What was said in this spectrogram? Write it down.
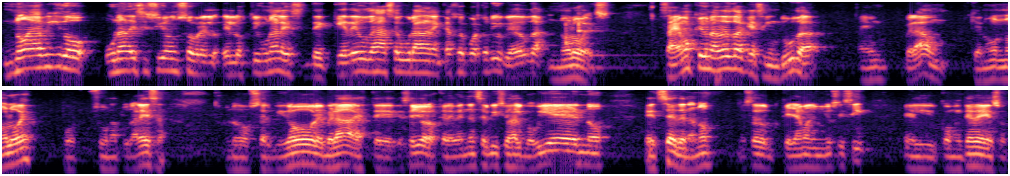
No ha habido una decisión sobre en los tribunales de qué deuda es asegurada en el caso de Puerto Rico y qué deuda no lo es. Sabemos que hay una deuda que sin duda, ¿verdad? que no, no lo es por su naturaleza. Los servidores, ¿verdad? Este, qué sé yo, los que le venden servicios al gobierno, etcétera, ¿no? Eso es lo que llaman UCC, el comité de eso.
